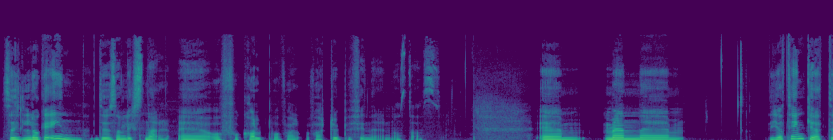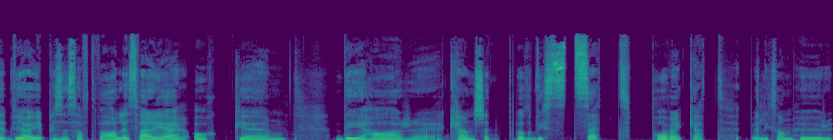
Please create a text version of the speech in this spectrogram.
så logga in, du som lyssnar, eh, och få koll på var, vart du befinner dig någonstans. Ehm, men ehm, jag tänker att vi har ju precis haft val i Sverige och ehm, det har eh, kanske på ett visst sätt påverkat eh, liksom hur,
